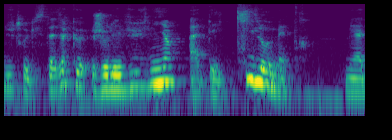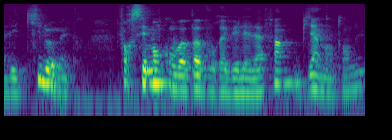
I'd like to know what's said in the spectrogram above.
du truc. C'est-à-dire que je l'ai vu venir à des kilomètres. Mais à des kilomètres. Forcément qu'on va pas vous révéler la fin, bien entendu.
